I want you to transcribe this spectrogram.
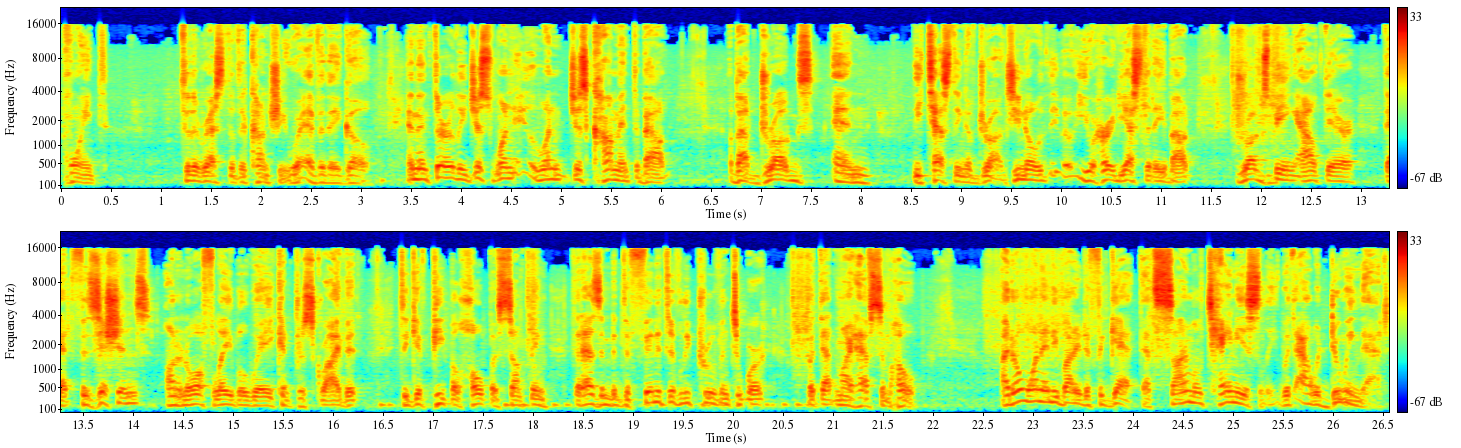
point to the rest of the country wherever they go. And then thirdly, just one one just comment about about drugs and the testing of drugs. You know, you heard yesterday about drugs being out there that physicians on an off-label way can prescribe it to give people hope of something that hasn't been definitively proven to work, but that might have some hope. I don't want anybody to forget that simultaneously with our doing that,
